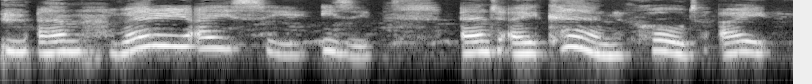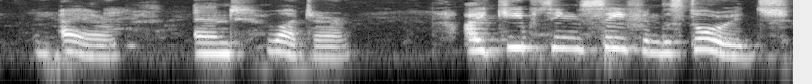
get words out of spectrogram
I'm very icy, easy, and I can hold I, air and water. I keep things safe in the storage.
